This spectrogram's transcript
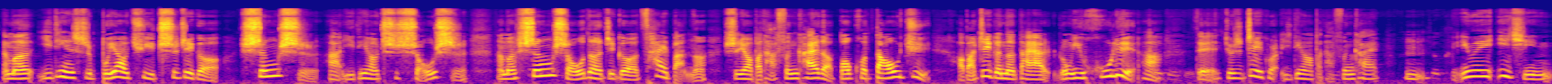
那么一定是不要去吃这个生食啊，一定要吃熟食。那么生熟的这个菜板呢，是要把它分开的，包括刀具，好吧？这个呢，大家容易忽略哈，对，就是这块一定要把它分开，嗯，因为疫情。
